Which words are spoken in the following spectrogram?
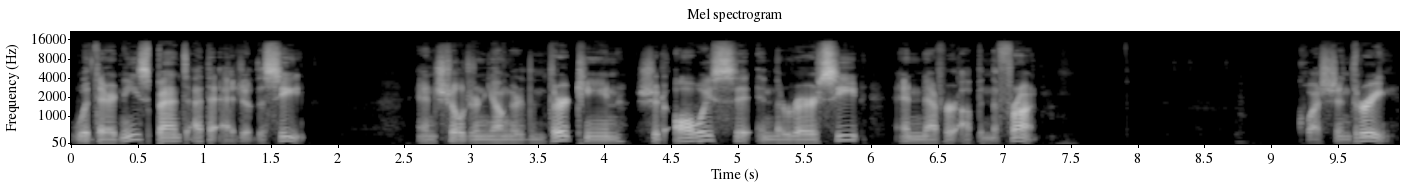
with their knees bent at the edge of the seat. And children younger than 13 should always sit in the rear seat and never up in the front. Question 3.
